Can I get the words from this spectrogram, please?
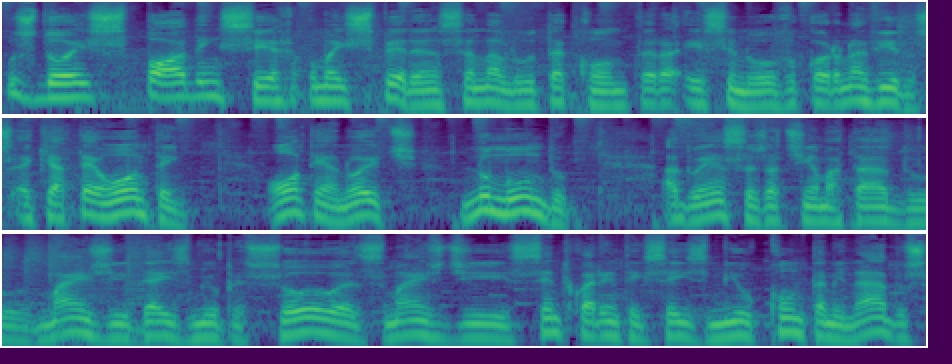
Os dois podem ser uma esperança na luta contra esse novo coronavírus. É que até ontem, ontem à noite, no mundo, a doença já tinha matado mais de 10 mil pessoas, mais de 146 mil contaminados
